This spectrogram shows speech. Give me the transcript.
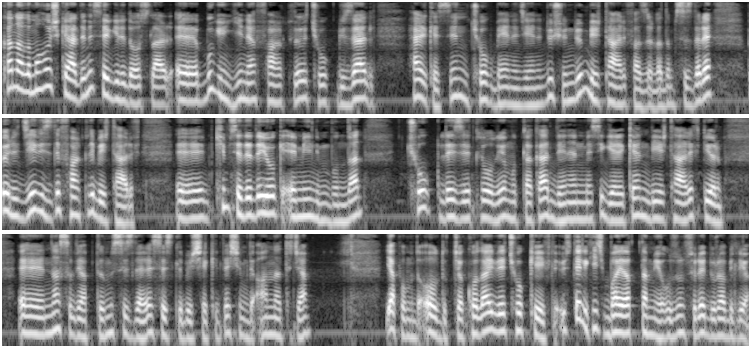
Kanalıma hoş geldiniz sevgili dostlar. Ee, bugün yine farklı, çok güzel, herkesin çok beğeneceğini düşündüğüm bir tarif hazırladım sizlere. Böyle cevizli farklı bir tarif. Ee, kimsede de yok eminim bundan. Çok lezzetli oluyor mutlaka denenmesi gereken bir tarif diyorum. Ee, nasıl yaptığımı sizlere sesli bir şekilde şimdi anlatacağım. Yapımı da oldukça kolay ve çok keyifli. Üstelik hiç bayatlamıyor, uzun süre durabiliyor.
